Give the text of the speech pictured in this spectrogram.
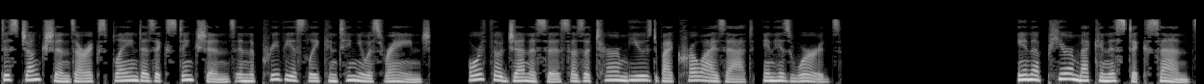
Disjunctions are explained as extinctions in the previously continuous range. Orthogenesis is a term used by Croizat, in his words, in a pure mechanistic sense,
